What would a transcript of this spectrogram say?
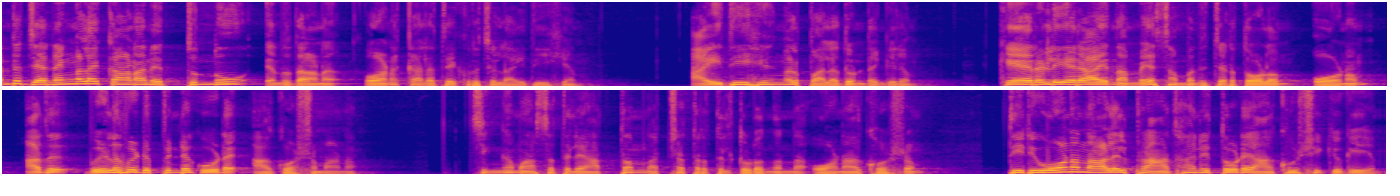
തന്റെ ജനങ്ങളെ കാണാൻ എത്തുന്നു എന്നതാണ് ഓണക്കാലത്തെക്കുറിച്ചുള്ള ഐതിഹ്യം. ഐതിഹ്യങ്ങൾ പലതുണ്ടെങ്കിലും കേരളീയരായ നമ്മെ സംബന്ധിച്ചിടത്തോളം ഓണം അത് വിളവെടുപ്പിന്റെ കൂടെ ആഘോഷമാണ്. ചിങ്ങമാസത്തിലെ അത്തം നക്ഷത്രത്തിൽ തുടങ്ങുന്ന ഓണാഘോഷം തിരുവോണ നാളിൽ പ്രാധാന്യത്തോടെ ആഘോഷിക്കുകയും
